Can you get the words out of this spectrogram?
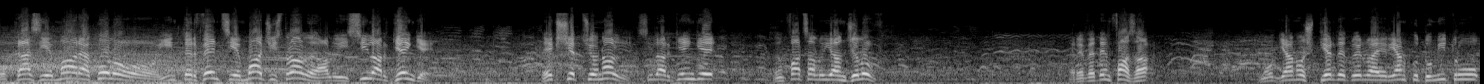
Ocazie mare acolo, intervenție magistrală a lui Silar Genghe. Excepțional, Silar Genghe în fața lui Angelov. Revedem faza. Moghianoș își pierde duelul aerian cu Dumitru.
